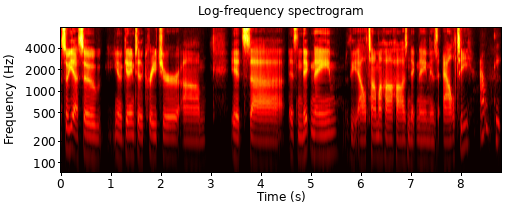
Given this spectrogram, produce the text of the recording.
so yeah, so you know, getting to the creature, um, its uh, its nickname, the Altamahaha's nickname is Altie. Altie.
